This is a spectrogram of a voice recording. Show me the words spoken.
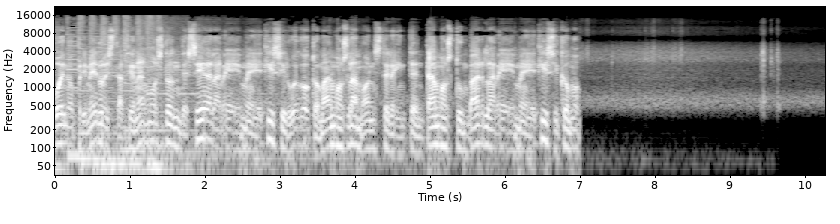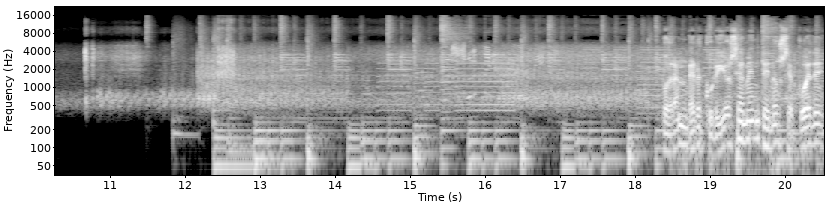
bueno primero estacionamos donde sea la BMX y luego tomamos la Monster e intentamos tumbar la BMX y como podrán ver curiosamente no se puede,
